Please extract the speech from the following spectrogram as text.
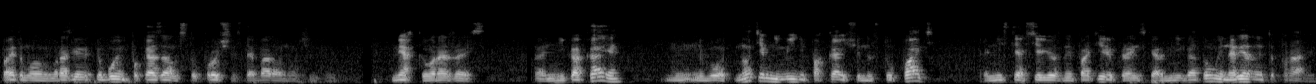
Поэтому разведка боем показала, что прочность обороны, очень мягко выражаясь, э, никакая. Вот. Но, тем не менее, пока еще наступать, нести серьезные потери, украинская армия не готова. И, наверное, это правильно.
